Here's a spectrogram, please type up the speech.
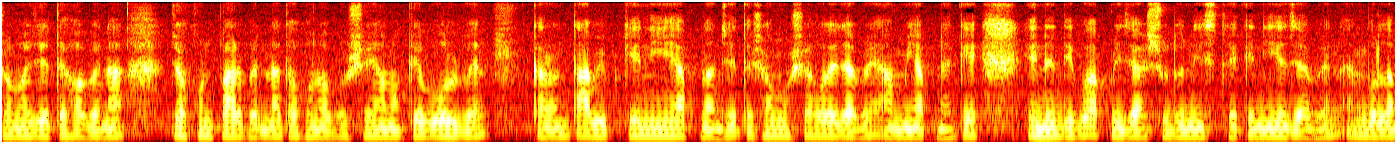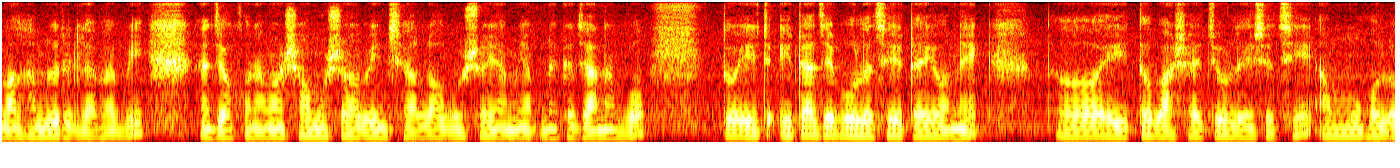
সময় যেতে হবে না। যখন পারবেন না, তখন অবশ্যই আমাকে বলবেন। কারণ তাবিবকে নিয়ে আপনার যেতে সমস্যা হয়ে যাবে। আমি আপনাকে এনে দিব। আপনি যা শুধু নিচ থেকে নিয়ে যাবেন। আমি বললাম, আলহামদুলিল্লাহ ভাবি, যখন আমার সমস্যা হবে ইনশাল্লাহ অবশ্যই আমি আপনাকে জানাব। তো এটা এটা যে বলেছে এটাই অনেক। এই তো বাসায় চলে এসেছি। আম্মু হলো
